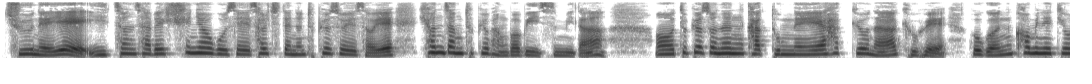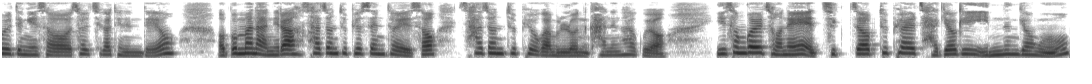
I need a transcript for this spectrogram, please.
주 내에 2,450여 곳에 설치되는 투표소에서의 현장 투표 방법이 있습니다. 어, 투표소는 각 동네의 학교나 교회 혹은 커뮤니티 홀 등에서 설치가 되는데요. 어, 뿐만 아니라 사전투표센터에서 사전투표가 물론 가능하고요. 이 선거일 전에 직접 투표할 자격이 있는 경우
